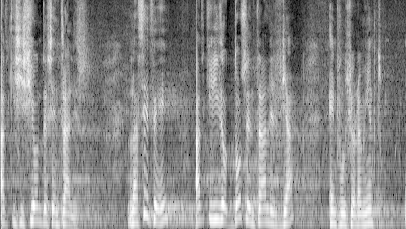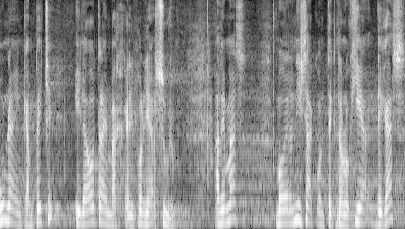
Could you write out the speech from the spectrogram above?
adquisición de centrales. La CFE ha adquirido dos centrales ya en funcionamiento una en Campeche y la otra en Baja California Sur. Además, moderniza con tecnología de gas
